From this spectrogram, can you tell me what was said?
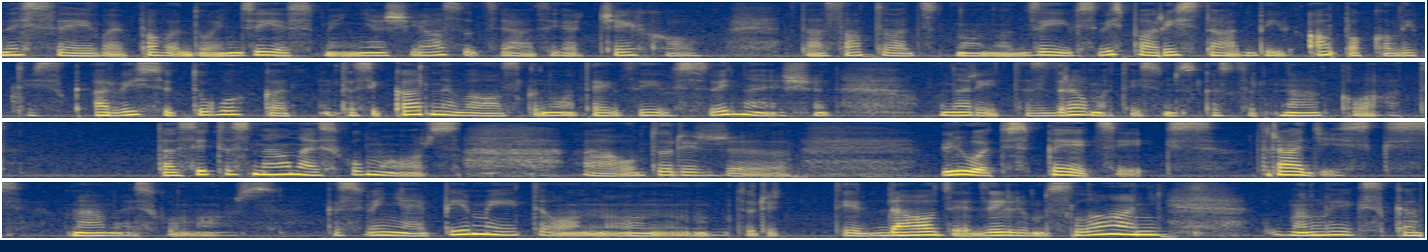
nesēju vai pavadoņu dziesmiņu, ja šī asociācija ar Čehovu, tās atvedas no, no dzīves. Vispār izstāde bija apakaliptiska ar visu to, ka tas ir karnevāls, ka notiek dzīves svinēšana un arī tas dramatisms, kas tur nāk klāt. Tas ir tas melnais humors, un tur ir ļoti spēcīgs, traģisks melnais humors, kas viņai piemīta, un, un tur ir tie daudzie dziļuma slāņi, man liekas, ka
